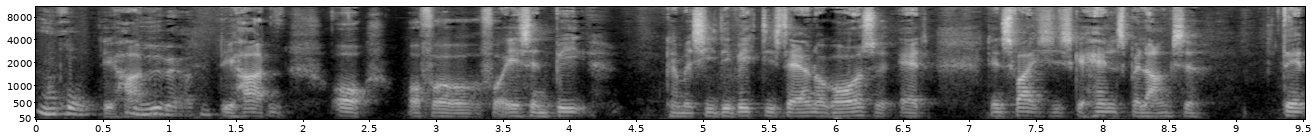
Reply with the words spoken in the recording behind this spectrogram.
uro det har ude den. i verden. Det har den. Og, og for, for SNB kan man sige, det vigtigste er nok også, at den svejsiske handelsbalance, den,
